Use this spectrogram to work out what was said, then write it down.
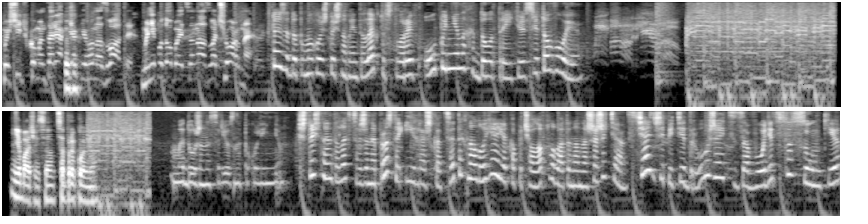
Пишіть в коментарях, як його назвати. Мені подобається назва чорне. Хтось за допомогою штучного інтелекту створив опенінг до третьої світової. Я бачив це, це прикольно. Ми дуже несерйозне покоління. Штучний інтелект це вже не просто іграшка, це технологія, яка почала впливати на наше життя. З чат GPT дружать, заводять стосунки,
